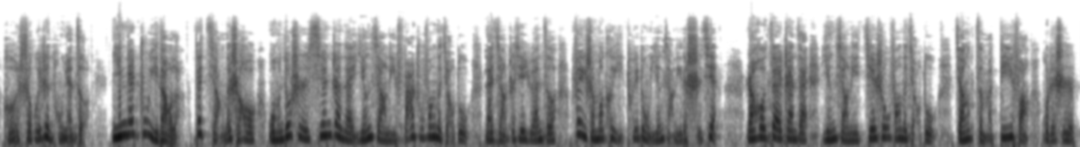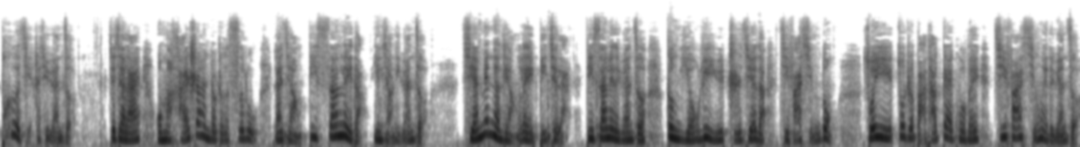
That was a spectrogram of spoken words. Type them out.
和社会认同原则。你应该注意到了，在讲的时候，我们都是先站在影响力发出方的角度来讲这些原则为什么可以推动影响力的实现，然后再站在影响力接收方的角度讲怎么提防或者是破解这些原则。接下来，我们还是按照这个思路来讲第三类的影响力原则。前面的两类比起来，第三类的原则更有利于直接的激发行动，所以作者把它概括为激发行为的原则。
